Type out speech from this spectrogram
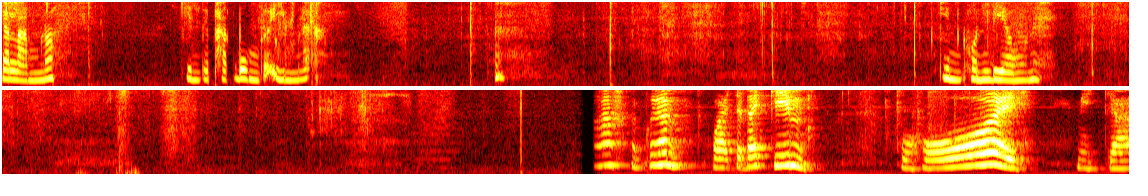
กระลำเนาะกินแต่ผักบุ้งก็อิ่มแล้วกินคนเดียวเนี่ยอะเพื่อนๆกว่าจะได้กิน โอ้โหนี่จ้า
